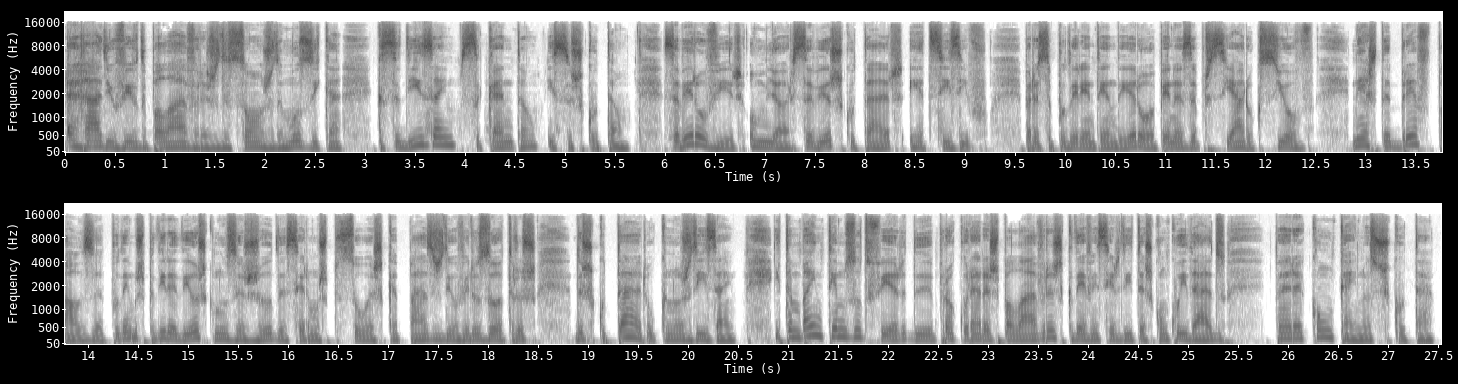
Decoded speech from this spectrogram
A rádio vive de palavras, de sons, de música que se dizem, se cantam e se escutam. Saber ouvir, ou melhor, saber escutar, é decisivo para se poder entender ou apenas apreciar o que se ouve. Nesta breve pausa, podemos pedir a Deus que nos ajude a sermos pessoas capazes de ouvir os outros, de escutar o que nos dizem. E também temos o dever de procurar as palavras que devem ser ditas com cuidado para com quem nos escuta.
